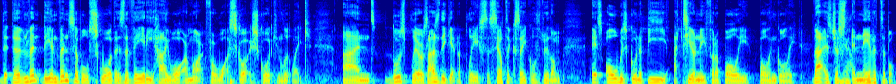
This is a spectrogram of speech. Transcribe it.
the, the, the Invincible squad is the very high watermark for what a Scottish squad can look like. And those players, as they get replaced, the Celtic cycle through them, it's always going to be a Tierney for a Bolly, Bolingoli. That is just yeah. inevitable.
